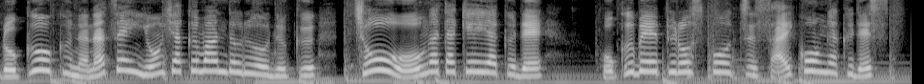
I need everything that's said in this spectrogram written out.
6億7400万ドルを抜く超大型契約で北米プロスポーツ最高額です。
